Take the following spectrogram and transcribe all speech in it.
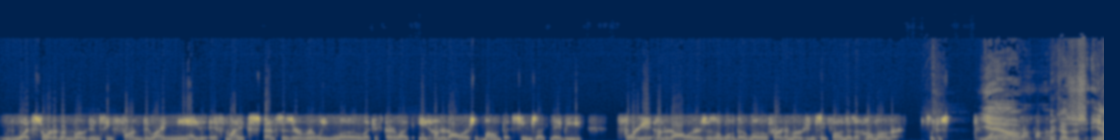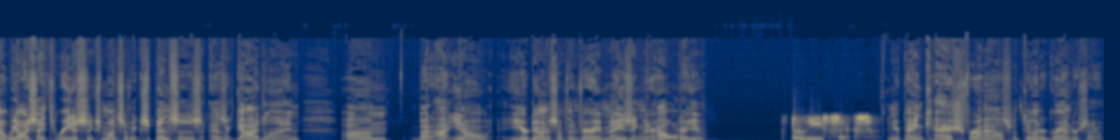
what sort of emergency fund do I need if my expenses are really low? Like if they're like eight hundred dollars a month, it seems like maybe forty eight hundred dollars is a little bit low for an emergency fund as a homeowner. So just wanted to get your Yeah, because it's you know we always say three to six months of expenses as a guideline, um, but I you know you're doing something very amazing there. How old are you? thirty six. And you're paying cash for a house with two hundred grand or so.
